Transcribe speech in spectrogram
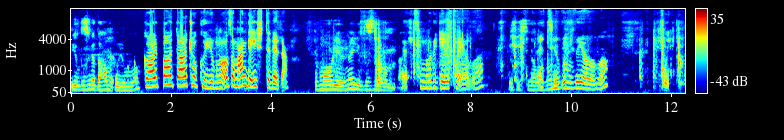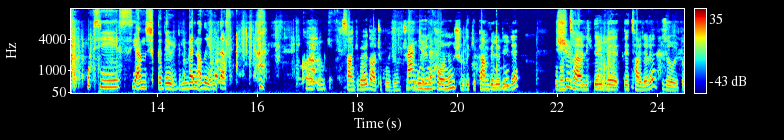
yıldızıyla daha mı uyumlu? Galiba daha çok uyumlu. O zaman değiştirelim. Bu mor yerine yıldızlı alalım bence. Evet. Moru geri koyalım. Yıldızlı Evet. alalım. Yıldızlı alalım. Uy. Upsis. Yanlışlıkla devirdim. Ben alayım da. Heh. Koydum geri. Sanki böyle daha çok uydu. Çünkü Bence bu de. unicorn'un şuradaki pembeleriyle bunun Şuradaki, terlikleri evet. ve detayları güzel uydu.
